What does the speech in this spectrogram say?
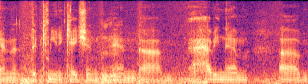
And the, the communication mm -hmm. and um, having them. Um,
